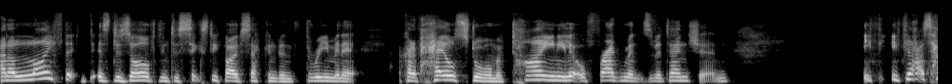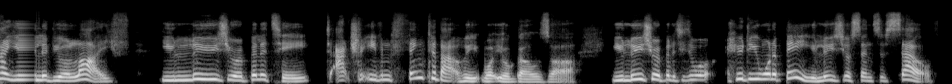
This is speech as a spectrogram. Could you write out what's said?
and a life that is dissolved into 65 second and three minute kind of hailstorm of tiny little fragments of attention. If, if that's how you live your life you lose your ability to actually even think about who, what your goals are. You lose your ability to well, who do you want to be? You lose your sense of self.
